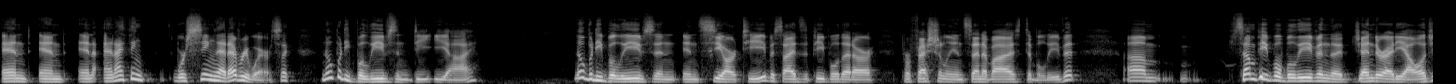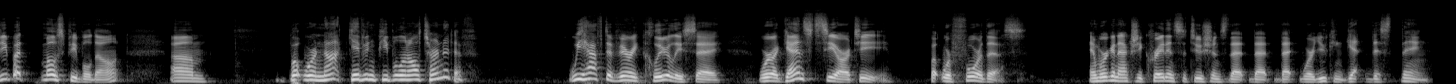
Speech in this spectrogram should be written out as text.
and and and and i think we're seeing that everywhere. It's like nobody believes in dei nobody believes in in crt besides the people that are professionally incentivized to believe it. Um, some people believe in the gender ideology, but most people don't. Um, but we're not giving people an alternative. We have to very clearly say we're against CRT, but we're for this, and we're going to actually create institutions that that that where you can get this thing.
